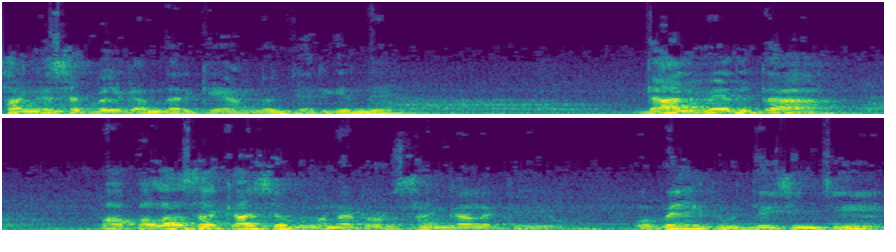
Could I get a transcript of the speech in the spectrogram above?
సంఘ సభ్యులకి అందరికీ అందడం జరిగింది. దాని మీదట మా పలాస కాసేపు ఉన్నటువంటి సంఘాలకి ఉభయకి ఉద్దేశించి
